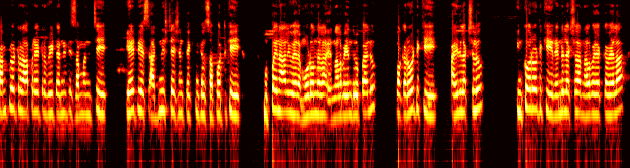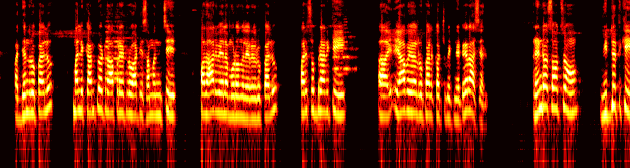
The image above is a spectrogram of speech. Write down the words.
కంప్యూటర్ ఆపరేటర్ వీటన్నిటికి సంబంధించి ఏటీఎస్ అడ్మినిస్ట్రేషన్ టెక్నికల్ సపోర్ట్కి ముప్పై నాలుగు వేల మూడు వందల నలభై ఎనిమిది రూపాయలు ఒక రోడ్డుకి ఐదు లక్షలు ఇంకో రోడ్డుకి రెండు లక్షల నలభై ఒక్క వేల పద్దెనిమిది రూపాయలు మళ్ళీ కంప్యూటర్ ఆపరేటర్ వాటికి సంబంధించి పదహారు వేల మూడు వందల ఇరవై రూపాయలు. పరిశుభ్రానికి యాభై వేల రూపాయలు ఖర్చు పెట్టినట్టుగా రాశారు. రెండో సంవత్సరం విద్యుత్కి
